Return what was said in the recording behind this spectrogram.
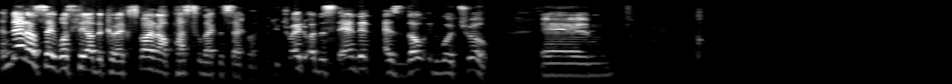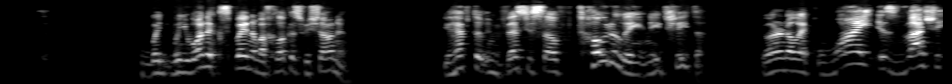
and then I'll say what's the other correct svara, and I'll pass it like the second one. But you try to understand it as though it were true. Um, when, when you want to explain a machlokas rishonim, you have to invest yourself totally in each shita. You want to know, like, why is Rashi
